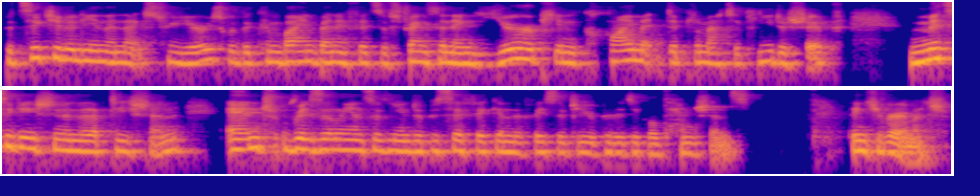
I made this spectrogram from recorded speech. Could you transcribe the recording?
particularly in the next few years, with the combined benefits of strengthening European climate diplomatic leadership, mitigation and adaptation, and resilience of the Indo Pacific in the face of geopolitical tensions. Thank you very much.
